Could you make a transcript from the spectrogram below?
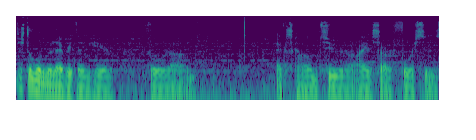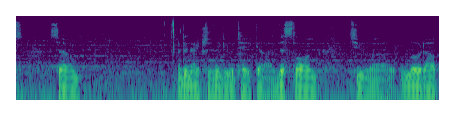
just a little bit of everything here for um, XCOM 2 and our ISR forces. So I didn't actually think it would take uh, this long to uh, load up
